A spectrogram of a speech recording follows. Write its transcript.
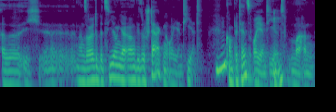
Also ich, äh, man sollte Beziehungen ja irgendwie so stärkenorientiert, mhm. kompetenzorientiert mhm. machen.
